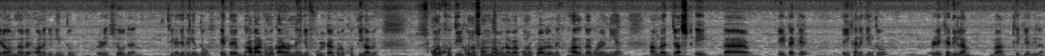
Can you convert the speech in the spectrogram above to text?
এরকমভাবে অনেকে কিন্তু রেখেও দেন। ঠিক আছে? এতে কিন্তু, এতে ভাবার কোনো কারণ নেই যে ফুলটার কোনো ক্ষতি হবে। কোনো ক্ষতির কোনো সম্ভাবনা বা কোনো প্রবলেম নেই। খুব হালকা করে নিয়ে আমরা জাস্ট এই এইটাকে এইখানে কিন্তু রেখে দিলাম বা ঠেকিয়ে দিলাম।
